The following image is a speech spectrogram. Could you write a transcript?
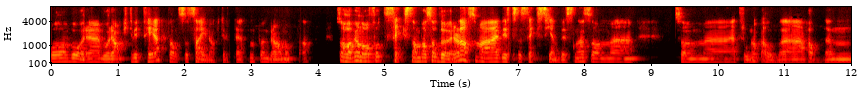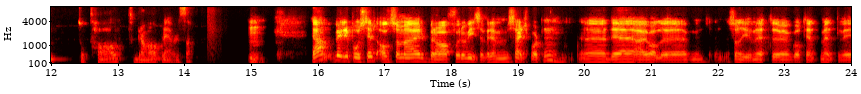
og våre, våre aktivitet, altså seileaktiviteten, på en bra måte. Så har vi jo nå fått seks ambassadører, da, som er disse seks kjendisene som, eh, som eh, jeg tror nok alle hadde en totalt bra opplevelse. Mm. Ja, veldig positivt. Alt som er bra for å vise frem seilsporten. Eh, det er jo alle som driver med dette godt tjent med, enten vi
